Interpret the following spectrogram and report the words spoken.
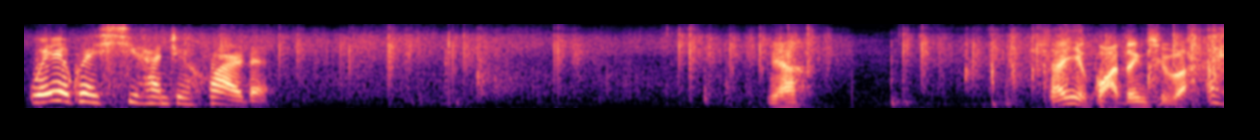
我也怪稀罕这画的。娘，咱也挂灯去吧。哎，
